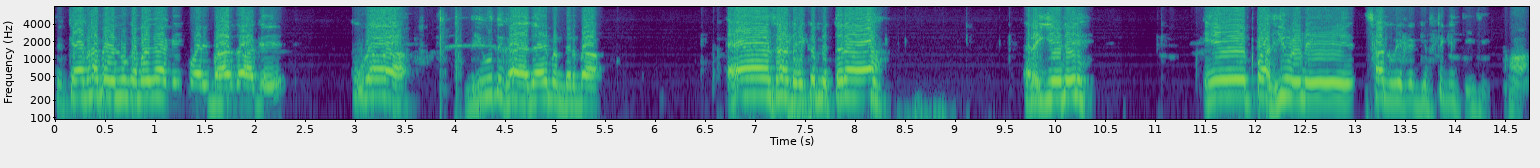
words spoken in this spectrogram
ਤੇ ਕੈਮਰਾਮੈਨ ਨੂੰ ਕਹਾਂਗਾ ਕਿ ਇੱਕ ਵਾਰੀ ਬਾਹਰ ਜਾ ਕੇ ਪੂਰਾ ਵਿਊ ਦਿਖਾਇਆ ਜਾਏ ਮੰਦਿਰ ਦਾ। ਇਹ ਸਾਡੇ ਇੱਕ ਮਿੱਤਰ ਆ ਰਈਏ ਦੇ ਇਹ ਭਾਜੀ ਉਹਨਾਂ ਨੇ ਸਾਨੂੰ ਇੱਕ ਗਿਫਟ ਕੀਤੀ ਸੀ। ਹਾਂ।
